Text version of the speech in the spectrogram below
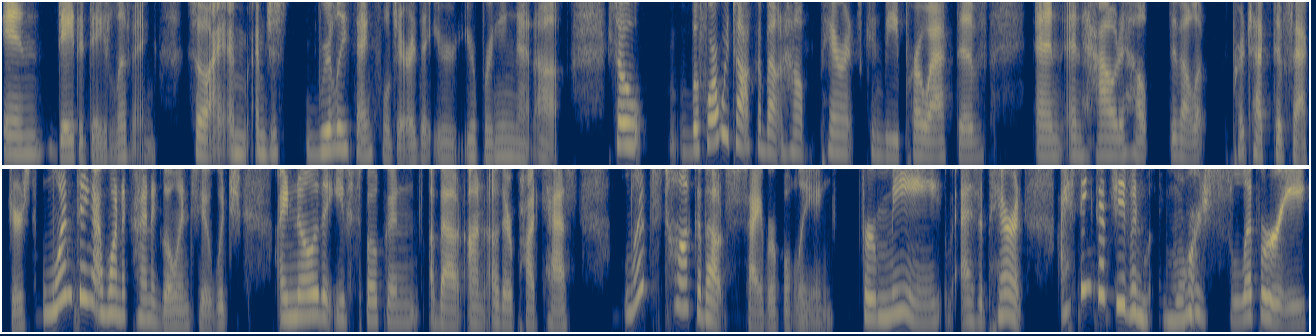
in day-to-day living. So I, am I'm, I'm just really thankful, Jared, that you're you're bringing that up. So before we talk about how parents can be proactive and and how to help develop protective factors. One thing I want to kind of go into, which I know that you've spoken about on other podcasts, let's talk about cyberbullying for me as a parent, I think that's even more slippery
